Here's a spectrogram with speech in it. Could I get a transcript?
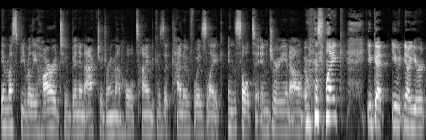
it must be really hard to have been an actor during that whole time because it kind of was like insult to injury, you know? It was like you get, you, you know, you're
